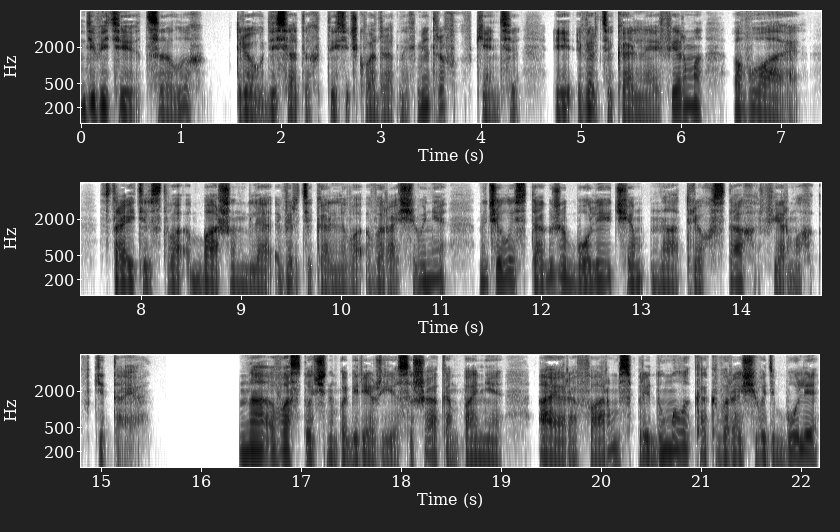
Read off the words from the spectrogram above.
9,3 тысяч квадратных метров в Кенте и вертикальная ферма в Уаэ – Строительство башен для вертикального выращивания началось также более чем на 300 фермах в Китае. На восточном побережье США компания Aerofarms придумала, как выращивать более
